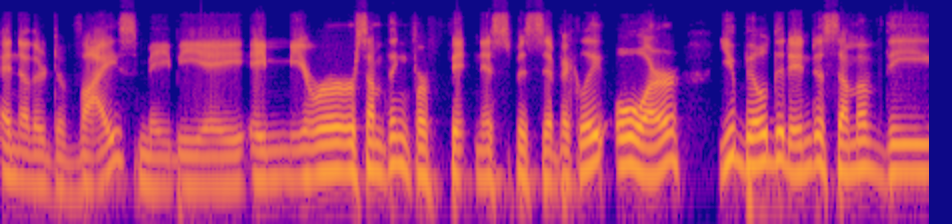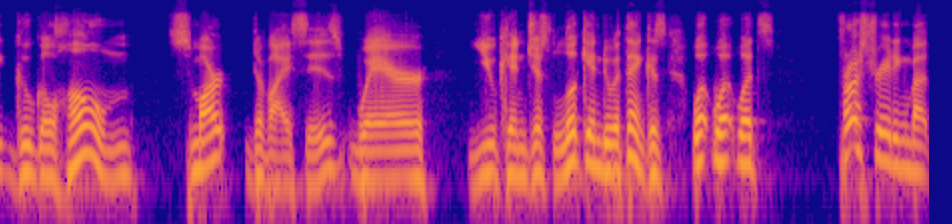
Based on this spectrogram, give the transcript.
another device, maybe a, a mirror or something for fitness specifically, or you build it into some of the Google Home smart devices where you can just look into a thing. Because what, what what's frustrating about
